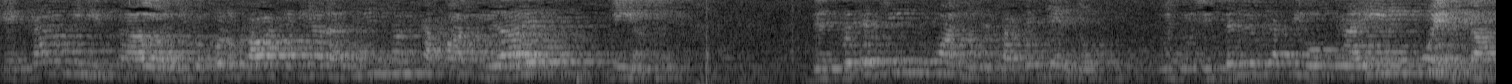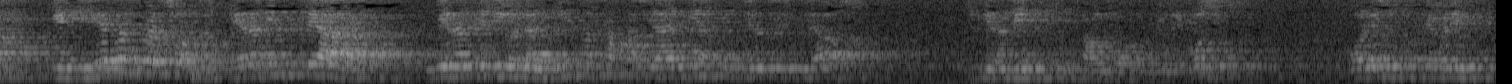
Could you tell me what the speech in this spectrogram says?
que cada administrador que yo colocaba tenía las mismas capacidades mías. Después de cinco años de estar leyendo nuestro sistema educativo, caí en cuenta que si esas personas que eran empleadas hubieran tenido las mismas capacidades mías, pues hubieran sido ellos montado su propio negocio. Por eso lo quebré.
